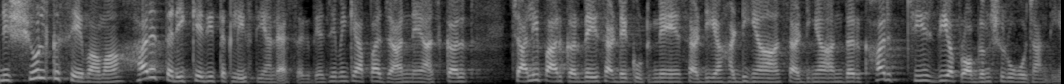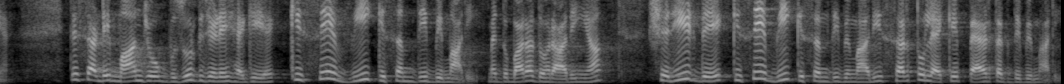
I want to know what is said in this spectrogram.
ਨਿਸ਼ੁਲਕ ਸੇਵਾਵਾਂ ਹਰ ਤਰੀਕੇ ਦੀ ਤਕਲੀਫ ਦੀਆਂ ਲੈ ਸਕਦੇ ਆ ਜਿਵੇਂ ਕਿ ਆਪਾਂ ਜਾਣਦੇ ਹਾਂ ਅੱਜਕੱਲ 40 ਪਾਰ ਕਰਦੇ ਹੀ ਸਾਡੇ ਘੁਟਨੇ, ਸਾਡੀਆਂ ਹੱਡੀਆਂ, ਸਾਡੀਆਂ ਅੰਦਰ ਹਰ ਚੀਜ਼ ਦੀਆਂ ਪ੍ਰੋਬਲਮ ਸ਼ੁਰੂ ਹੋ ਜਾਂਦੀਆਂ। ਤੇ ਸਾਡੇ ਮਾਨਯੋਗ ਬਜ਼ੁਰਗ ਜਿਹੜੇ ਹੈਗੇ ਹੈ ਕਿਸੇ ਵੀ ਕਿਸਮ ਦੀ ਬਿਮਾਰੀ, ਮੈਂ ਦੁਬਾਰਾ ਦੁਹਰਾ ਰਹੀ ਹਾਂ, ਸਰੀਰ ਦੇ ਕਿਸੇ ਵੀ ਕਿਸਮ ਦੀ ਬਿਮਾਰੀ, ਸਰ ਤੋਂ ਲੈ ਕੇ ਪੈਰ ਤੱਕ ਦੀ ਬਿਮਾਰੀ।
